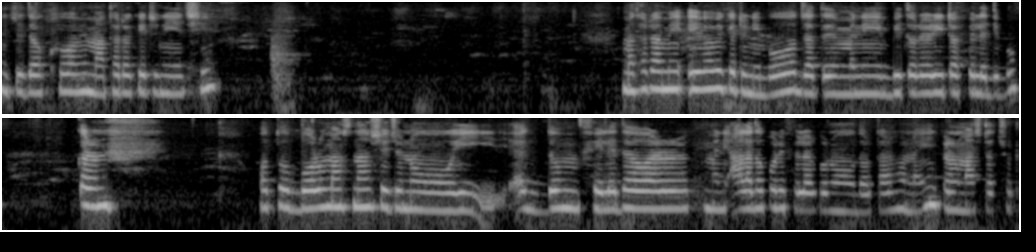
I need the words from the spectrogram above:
যে দেখো, আমি মাথাটা কেটে নিয়েছি। মাথাটা আমি এইভাবে কেটে নিব যাতে মানে ভিতরের ইটা ফেলে দিব। কারণ অত বড় মাছ না, সেজন্য ওই একদম ফেলে দেওয়ার মানে আলাদা করে ফেলার কোনো দরকার নাই, কারণ মাছটা ছোট।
